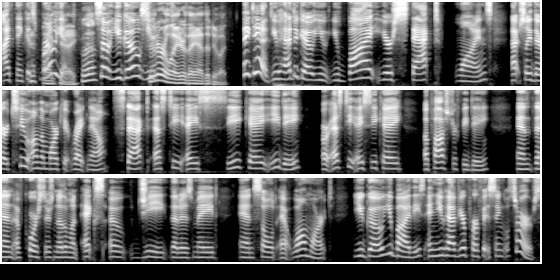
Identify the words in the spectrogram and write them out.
I think it's brilliant. Okay. Well, so you go you- Sooner or later, they had to do it. they did. You had to go. You you buy your stacked wines. Actually, there are two on the market right now Stacked, S T A C K E D, or S T A C K apostrophe D. And then, of course, there's another one, XOG, that is made and sold at Walmart. You go, you buy these, and you have your perfect single serves.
